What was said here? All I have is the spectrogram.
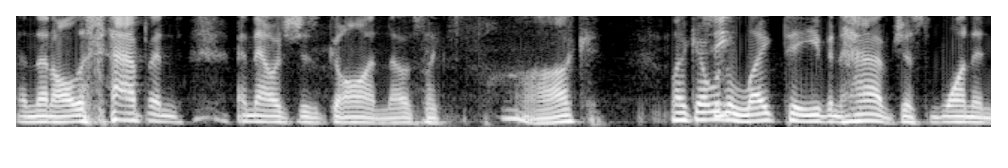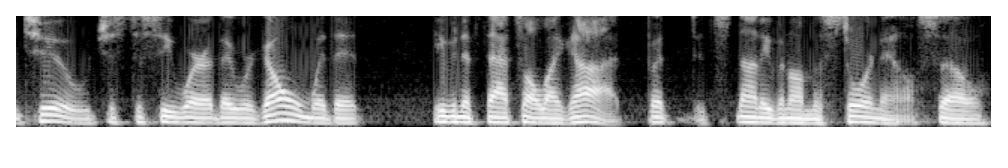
And then all this happened, and now it's just gone. And I was like, fuck. Like, I See- would have liked to even have just one and two just to see where they were going with it, even if that's all I got. But it's not even on the store now. So,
